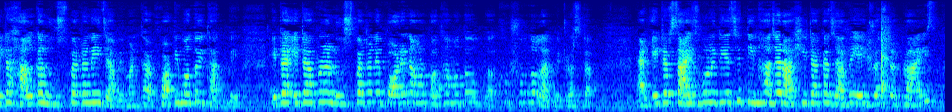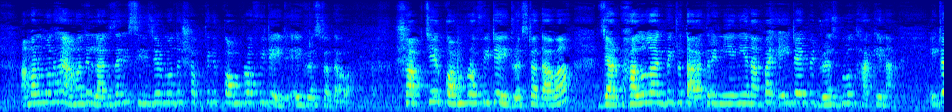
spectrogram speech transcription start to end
এটা হালকা লুজ প্যাটার্নেই যাবে মানে ফর্টি মতোই থাকবে। এটা এটা আপনারা লুজ প্যাটার্নে পরেন আমার কথা মতো, খুব সুন্দর লাগবে ড্রেসটা অ্যান্ড এটার সাইজ বলে দিয়েছি তিন হাজার আশি টাকা যাবে এই ড্রেসটার প্রাইস আমার মনে হয় আমাদের লাক্সারি সিরিজের মধ্যে সব থেকে কম প্রফিটে এই ড্রেসটা দেওয়া। সবচেয়ে কম প্রফিটে এই ড্রেসটা দেওয়া। যার ভালো লাগবে একটু তাড়াতাড়ি নিয়ে নিয়ে না পায়, এই টাইপের ড্রেসগুলো থাকে না। এটা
